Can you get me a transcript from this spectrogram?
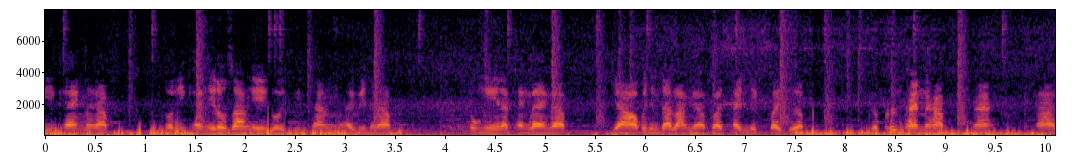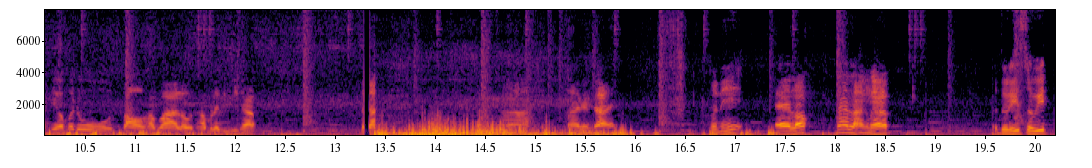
มีแข้งนะครับตัวนี้แข้งที่เราสร้างเองโดยทีมช่างไฮวินนะครับ ตรงนี้นะแข็งแรงครับ ยาวไปถึงด้านหลังครับก็ใช้เหล็กไปเกือบเกือบครึ่งแผ่นนะครับนะอ่าเดี๋ยวมาดูต่อครับว่าเราทำอะไรอีกครับมาใกล้ๆตัวนี้แอร์ล็อกด้านหลังนะครับ ตัวนี้สวิตช์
